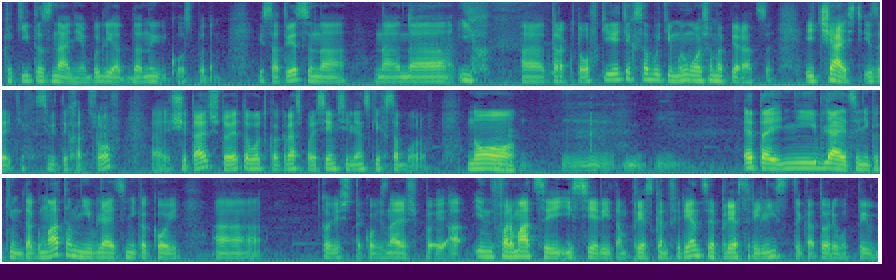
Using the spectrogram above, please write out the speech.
какие-то знания были отданы Господом. И, соответственно, на, на их э, трактовки этих событий мы можем опираться. И часть из этих святых отцов э, считает, что это вот как раз про семь вселенских соборов. Но mm-hmm это не является никаким догматом, не является никакой, а, то есть такой, знаешь, а, информацией из серии там пресс-конференция, пресс-релиз, который вот ты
